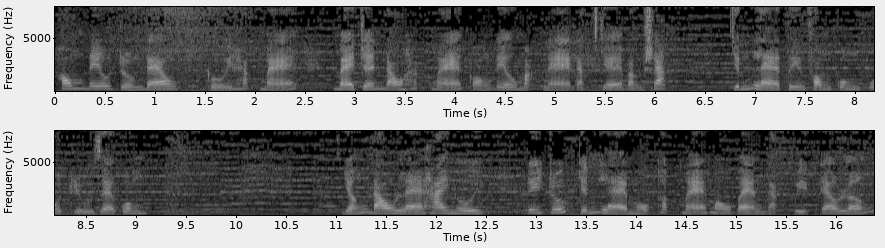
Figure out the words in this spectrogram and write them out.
hông đeo trường đao, cưỡi hắc mã, mà trên đầu hắc mã còn đeo mặt nạ đặc chế bằng sắt, chính là tiên phong quân của Triệu Gia Quân. Dẫn đầu là hai người, đi trước chính là một thất mã màu vàng đặc biệt cao lớn,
